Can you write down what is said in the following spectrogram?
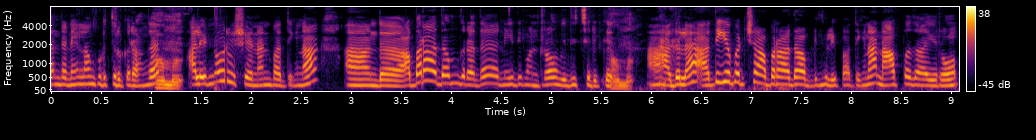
தண்டனை எல்லாம் கொடுத்துருக்குறாங்க. அதில் இன்னொரு விஷயம் என்னன்னு பார்த்தீங்கன்னா அந்த அபராதம்ங்கிறத நீதிமன்றம் விதிச்சிருக்கு. அதுல அதிகபட்ச அபராதம் அப்படின்னு சொல்லி பார்த்தீங்கன்னா நாற்பதாயிரம்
